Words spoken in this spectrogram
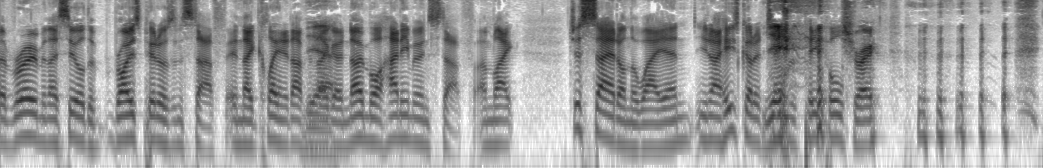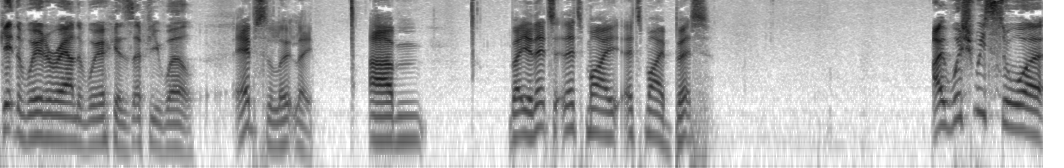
the room and they see all the rose petals and stuff and they clean it up and Yeah. they go, no more honeymoon stuff. I'm like, just say it on the way in. You know, he's got a team Yeah, of people. True. Get the word around the workers, if you will. Absolutely. Um, but yeah, that's that's my that's my bit. I wish we saw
